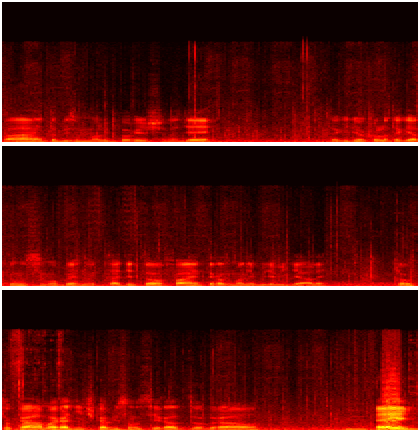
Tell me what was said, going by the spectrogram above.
Fajn, to by sme mali poriešené. Kde je? Tak ide okolo, tak ja to musím obehnúť tady to, fajn, teraz ma nebude vidieť, ale tohto kamaradička by som si rád zobral. Hej!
